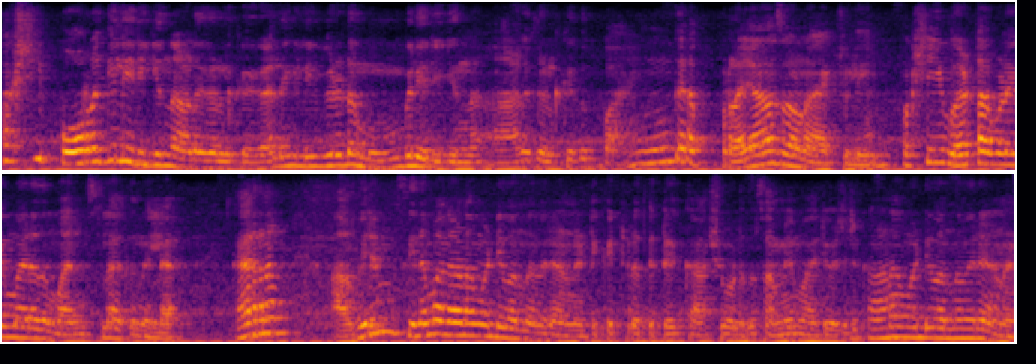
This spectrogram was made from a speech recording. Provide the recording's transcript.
പക്ഷെ ഈ പുറകിലിരിക്കുന്ന ആളുകൾക്ക് അല്ലെങ്കിൽ ഇവരുടെ മുമ്പിലിരിക്കുന്ന ആളുകൾക്ക് ഇത് ഭയങ്കര പ്രയാസമാണ് ആക്ച്വലി പക്ഷെ ഈ വേട്ടാപിളയന്മാർ അത് മനസ്സിലാക്കുന്നില്ല. കാരണം അവരും സിനിമ കാണാൻ വേണ്ടി വന്നവരാണ്. ടിക്കറ്റ് എടുത്തിട്ട് കാശ് കൊടുത്ത് സമയം മാറ്റി വെച്ചിട്ട് കാണാൻ വേണ്ടി വന്നവരാണ്.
